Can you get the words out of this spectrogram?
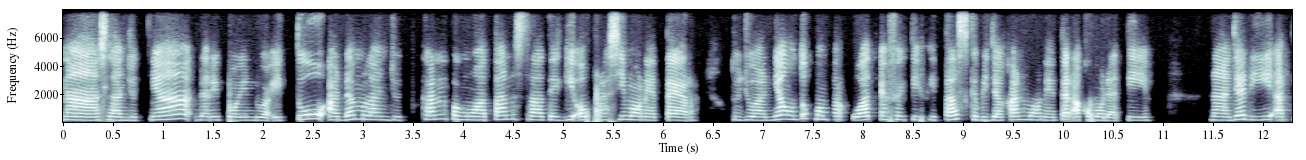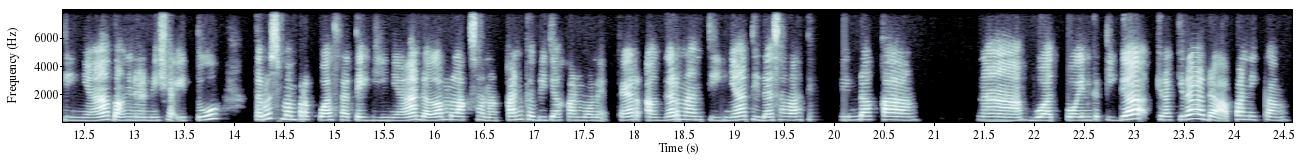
Nah, selanjutnya dari poin dua itu ada melanjutkan penguatan strategi operasi moneter. Tujuannya untuk memperkuat efektivitas kebijakan moneter akomodatif. Nah, jadi artinya Bank Indonesia itu terus memperkuat strateginya dalam melaksanakan kebijakan moneter agar nantinya tidak salah tindak, Kang. Nah, buat poin ketiga, kira-kira ada apa nih, Kang?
